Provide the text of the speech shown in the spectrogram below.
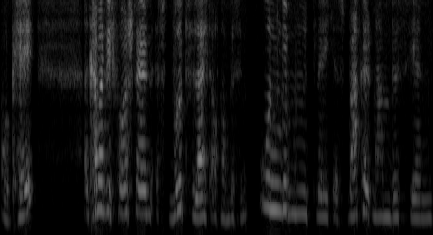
Okay. Dann kann man sich vorstellen, es wird vielleicht auch mal ein bisschen ungemütlich, es wackelt mal ein bisschen.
